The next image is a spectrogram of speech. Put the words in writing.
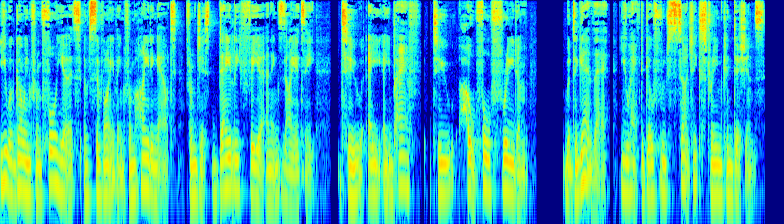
You were going from four years of surviving, from hiding out, from just daily fear and anxiety, to a, a path to hopeful freedom. But to get there, you have to go through such extreme conditions.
